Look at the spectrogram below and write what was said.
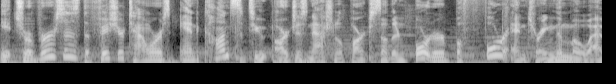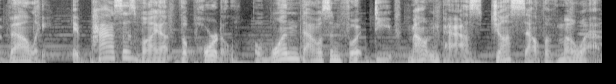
It traverses the Fisher Towers and Constitute Arches National Park's southern border before entering the Moab Valley. It passes via The Portal, a 1,000 foot deep mountain pass just south of Moab.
